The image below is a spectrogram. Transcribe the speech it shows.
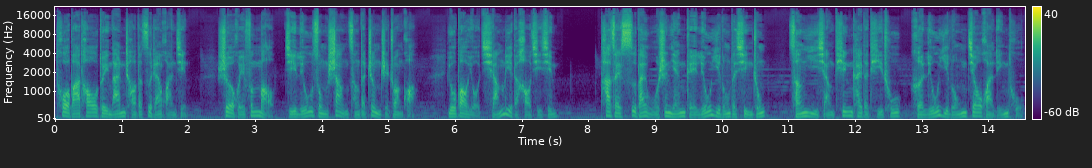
拓跋焘对南朝的自然环境。社会风貌及刘宋上层的政治状况，又抱有强烈的好奇心。他在四百五十年给刘义隆的信中，曾异想天开地提出和刘义隆交换领土，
